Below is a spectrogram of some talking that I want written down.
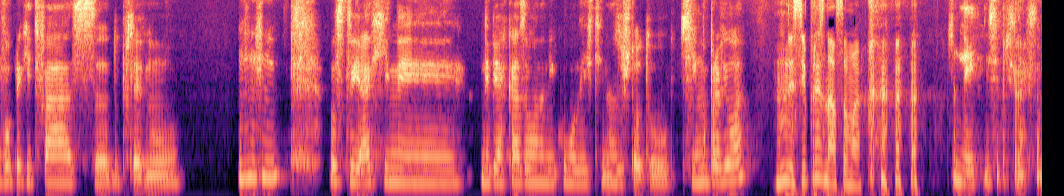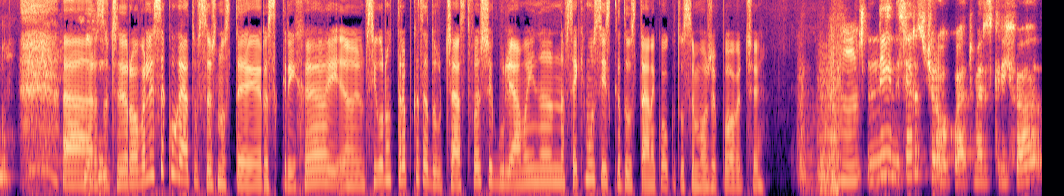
въпреки това аз до последно устоях и не, не бях казала на никого наистина, защото си има правила. Не си призна сама. Не, не си признах сама. А, разочарова ли се, когато всъщност те разкриха? Сигурно тръпката да участваш е голяма и на, на всеки му се иска да остане колкото се може повече. Не, не се разочарова, когато ме разкриха.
